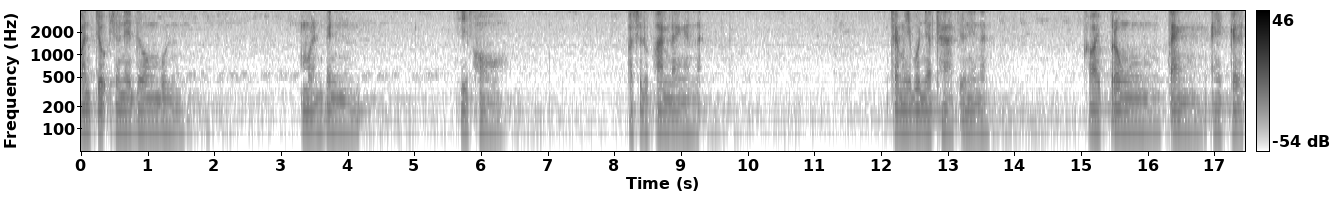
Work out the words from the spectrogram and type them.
บรรจุอยู่ในดวงบุญ เหมือนเป็น หีพอวัสดุพันธ์อะไรเงี้ยแหละจะมีบุญญาธาตุอยู่ในนั้น คอยปรุงแต่งให้เกิด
